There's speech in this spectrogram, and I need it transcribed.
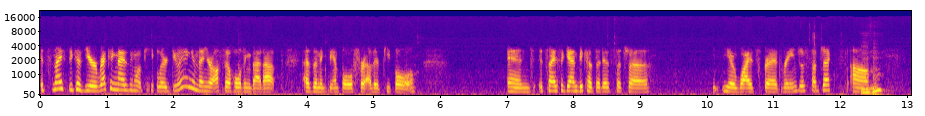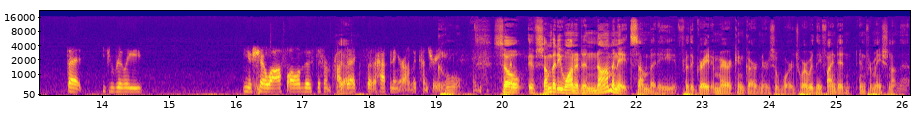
it's nice because you're recognizing what people are doing and then you're also holding that up as an example for other people. And it's nice again because it is such a you know widespread range of subjects um, Mm-hmm. that you can really you know show off all of those different Yeah. projects that are happening around the country. Cool. So, if somebody wanted to nominate somebody for the Great American Gardeners Awards, where would they find in- information on that?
